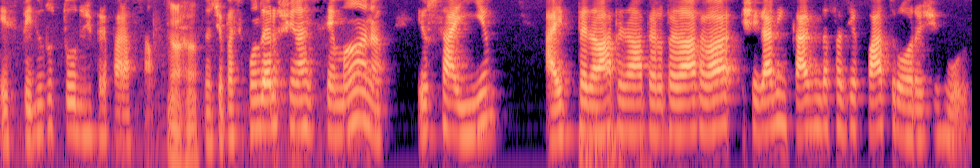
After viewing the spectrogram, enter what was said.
esse período todo de preparação. Uhum. Então, tipo assim, quando eram os finais de semana, eu saía, aí pedalava, pedalava, pedalava, pedalava, pedalava chegava em casa e ainda fazia 4 horas de rolo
